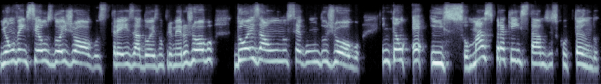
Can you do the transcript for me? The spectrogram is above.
Lyon venceu os dois jogos, 3 a 2 no primeiro jogo, 2 a 1 no segundo jogo. Então é isso. Mas para quem está nos escutando,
